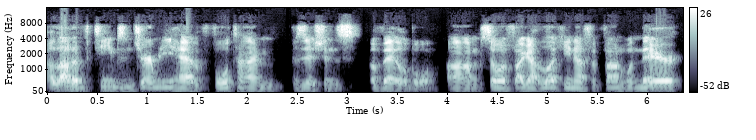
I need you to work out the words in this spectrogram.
A lot of teams in Germany have full time positions available. Um, so if I got lucky enough and found one there,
